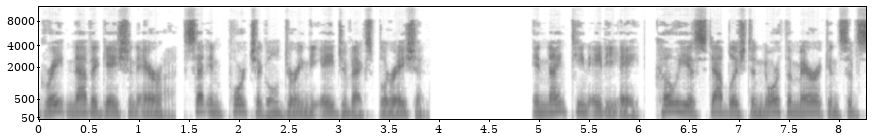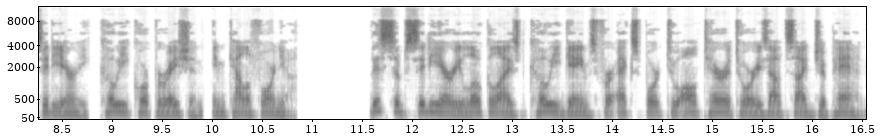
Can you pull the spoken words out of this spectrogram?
Great Navigation Era, set in Portugal during the Age of Exploration. In 1988, Koei established a North American subsidiary, Koei Corporation, in California. This subsidiary localized Koei games for export to all territories outside Japan,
